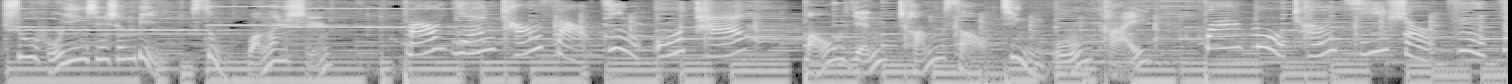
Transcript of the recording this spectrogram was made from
书湖阴先生壁》宋·王安石。茅檐长扫净无苔，茅檐长扫净无苔。花木成畦手自栽，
